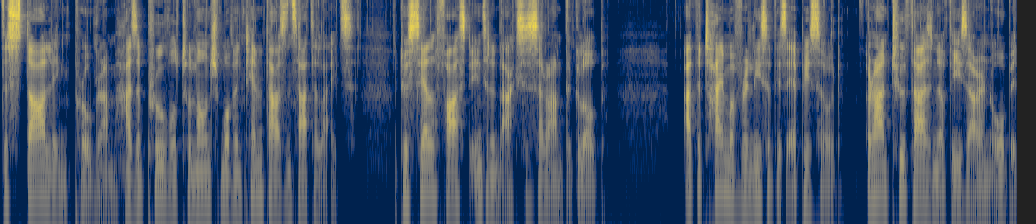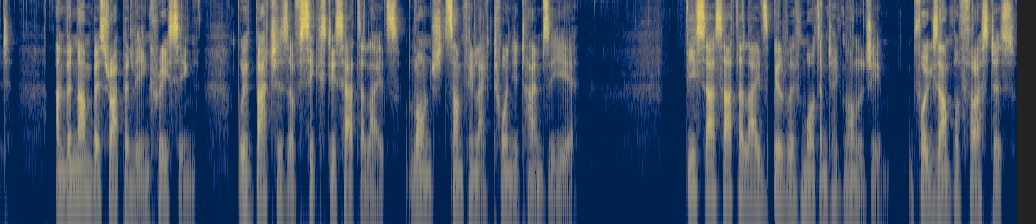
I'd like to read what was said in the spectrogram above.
the Starlink program has approval to launch more than 10,000 satellites to sell fast internet access around the globe. At the time of release of this episode, around 2,000 of these are in orbit, and the number is rapidly increasing, with batches of 60 satellites launched something like 20 times a year. These are satellites built with modern technology, for example, thrusters,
